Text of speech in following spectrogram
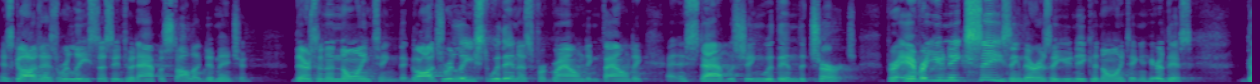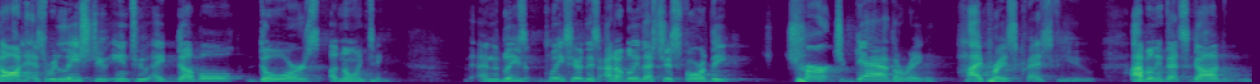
As God has released us into an apostolic dimension, there's an anointing that God's released within us for grounding, founding, and establishing within the church. For every unique season, there is a unique anointing. And hear this God has released you into a double doors anointing. And please, please hear this. I don't believe that's just for the church gathering, High Praise Crestview. I believe that's God,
